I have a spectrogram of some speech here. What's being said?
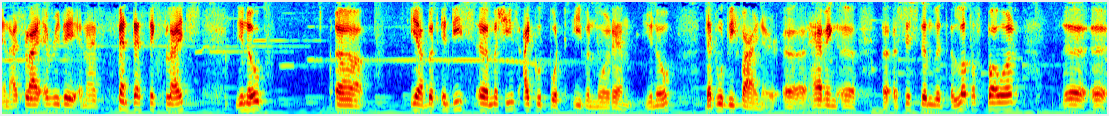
and I fly every day and I have fantastic flights, you know. Uh, yeah, but in these uh, machines I could put even more RAM, you know. That would be finer. Uh, having a, a system with a lot of power uh, uh,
